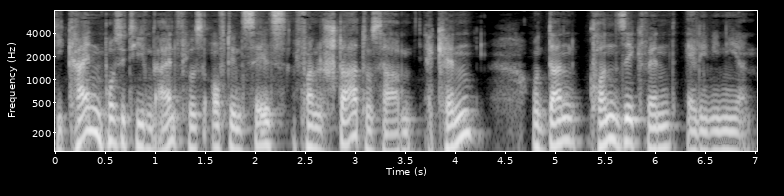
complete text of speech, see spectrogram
die keinen positiven Einfluss auf den Sales Funnel Status haben, erkennen und dann konsequent eliminieren.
